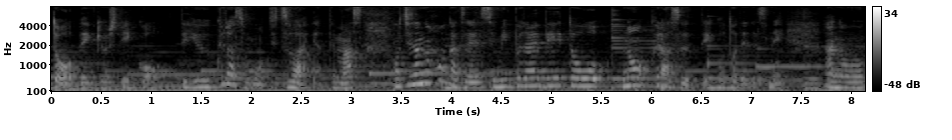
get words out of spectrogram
と勉強していこうっていうクラスも実はやってます。こちらの方がセミプライベートのクラスっていうことでですねあの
